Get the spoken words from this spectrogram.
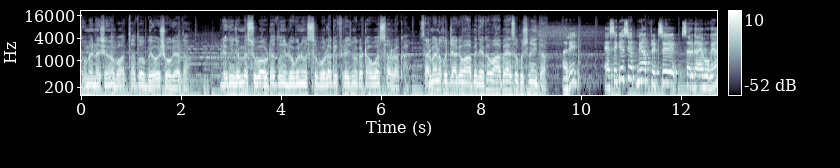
तो मैं नशे में बहुत था तो बेहोश हो गया था। लेकिन जब मैं सुबह उठा तो इन लोगों ने उससे बोला कि फ्रिज में कटा हुआ सर रखा। सर मैंने खुद जाके वहाँ पे देखा वहाँ पे ऐसा कुछ नहीं था। अरे ऐसे कैसे अपने आप फ्रिज से सर गायब हो गया?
